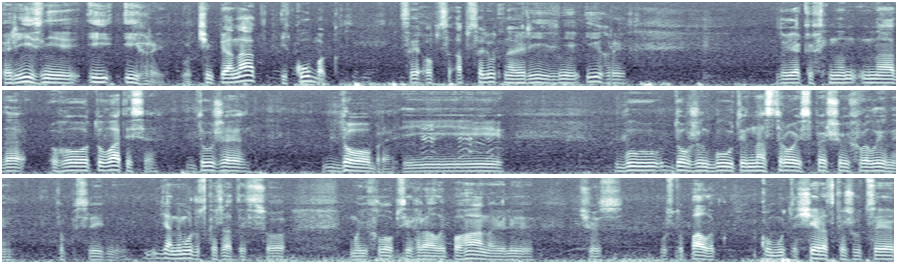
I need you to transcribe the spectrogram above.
різні і ігри. От чемпіонат і кубок це абсолютно різні ігри, до яких треба готуватися дуже добре. І був, должен бути настрой з першої хвилини до останньої. Я не можу сказати, що мої хлопці грали погано або щось уступали комусь. Ще раз кажу, це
